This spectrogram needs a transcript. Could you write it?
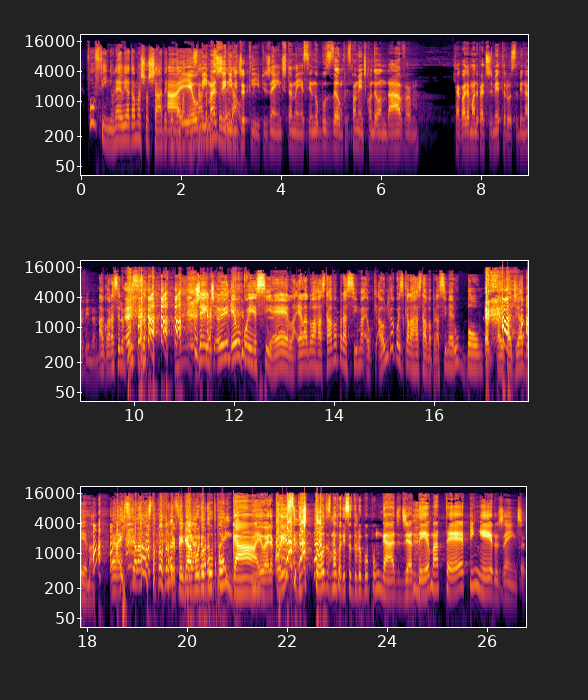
Fofinho, né? Eu ia dar uma xoxada que eu Ah, tava eu cansada, me imagino em videoclipe, gente, também, assim, no busão, principalmente quando eu andava. Que agora eu moro perto de metrô, subi na vida. Agora você não precisa. Gente, eu, eu conheci ela, ela não arrastava pra cima. A única coisa que ela arrastava pra cima era o bom pra ir pra diadema. Era isso que ela arrastava pra cima. Eu pegava o agora tá. Urubupungá. Eu era conhecido de todos os motoristas do Urubupungá, de Diadema até Pinheiro, gente.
